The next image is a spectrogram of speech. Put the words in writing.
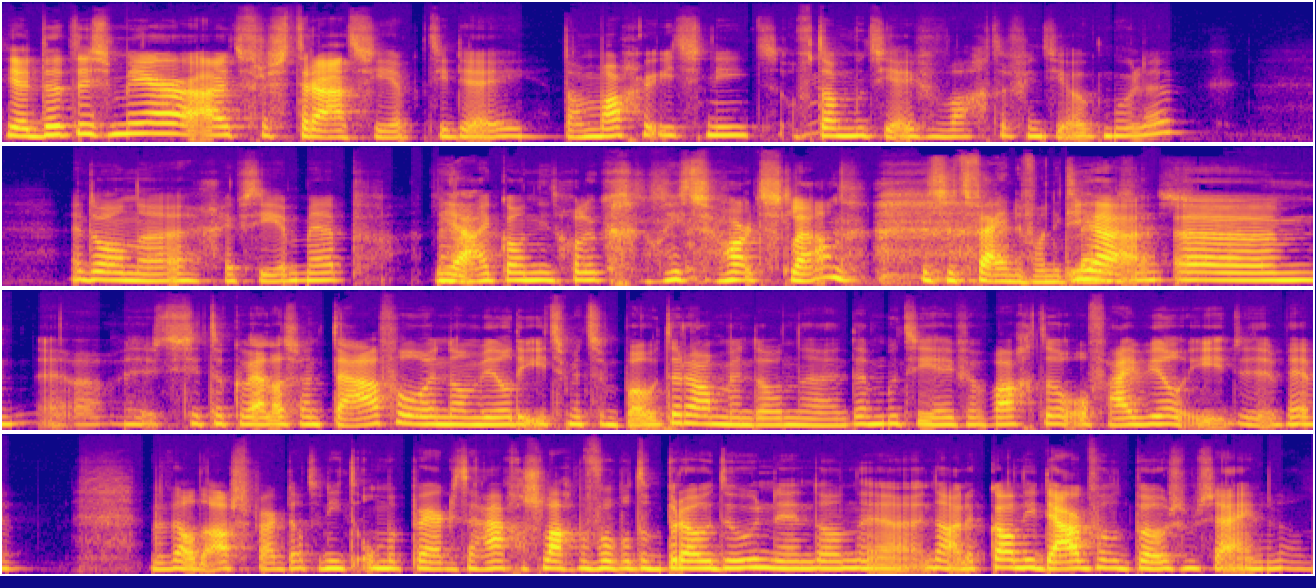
ja, dat is meer uit frustratie, heb ik het idee. Dan mag er iets niet. Of dan moet hij even wachten, vindt hij ook moeilijk. En dan eh, geeft hij een map. Nou, Ja. Hij kan niet gelukkig nog niet zo hard slaan. Dat is het fijne van die Ja, kleintjes. ehm, eh, hij zit ook wel eens aan tafel en dan wil hij iets met zijn boterham. En dan, eh, dan moet hij even wachten. Of hij wil... We hebben we hebben wel de afspraak dat we niet onbeperkte hagelslag bijvoorbeeld op brood doen. En dan, eh, nou, dan kan hij daar bijvoorbeeld boos om zijn. En dan,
